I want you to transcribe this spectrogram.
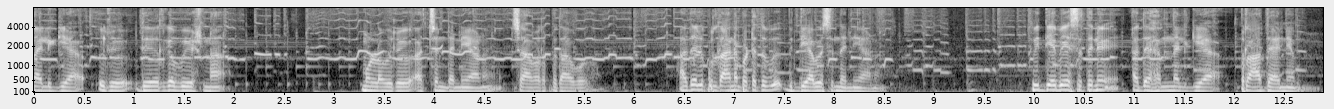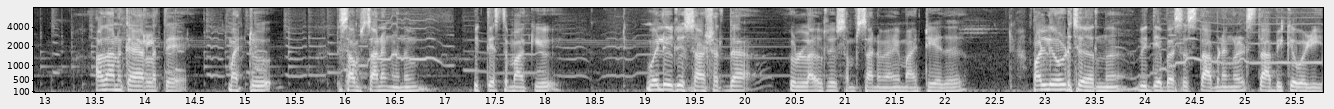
നൽകിയ ഒരു ദീർഘവീക്ഷണമുള്ള ഒരു അച്ഛൻ തന്നെയാണ് ചാവർപിതാവ് അതിൽ പ്രധാനപ്പെട്ടത് വിദ്യാഭ്യാസം തന്നെയാണ്. വിദ്യാഭ്യാസത്തിന് അദ്ദേഹം നൽകിയ പ്രാധാന്യം. അതാണ് കേരളത്തെ മറ്റു സംസ്ഥാനങ്ങളിൽ നിന്നും വ്യത്യസ്തമാക്കി വലിയൊരു സാക്ഷരത ഉള്ള ഒരു സംസ്ഥാനമായി മാറ്റിയത് പള്ളിയോട് ചേർന്ന് വിദ്യാഭ്യാസ സ്ഥാപനങ്ങൾ സ്ഥാപിക്കുക വഴി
